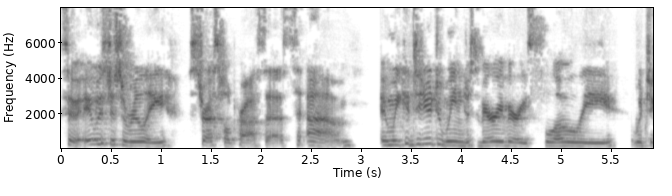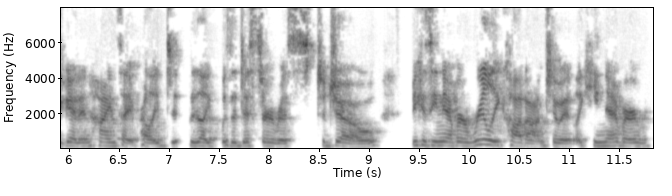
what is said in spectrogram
So it was just a really stressful process. Um, and we continued to wean just very very slowly which again in hindsight probably di- like was a disservice to joe because he never really caught on to it. Like he never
